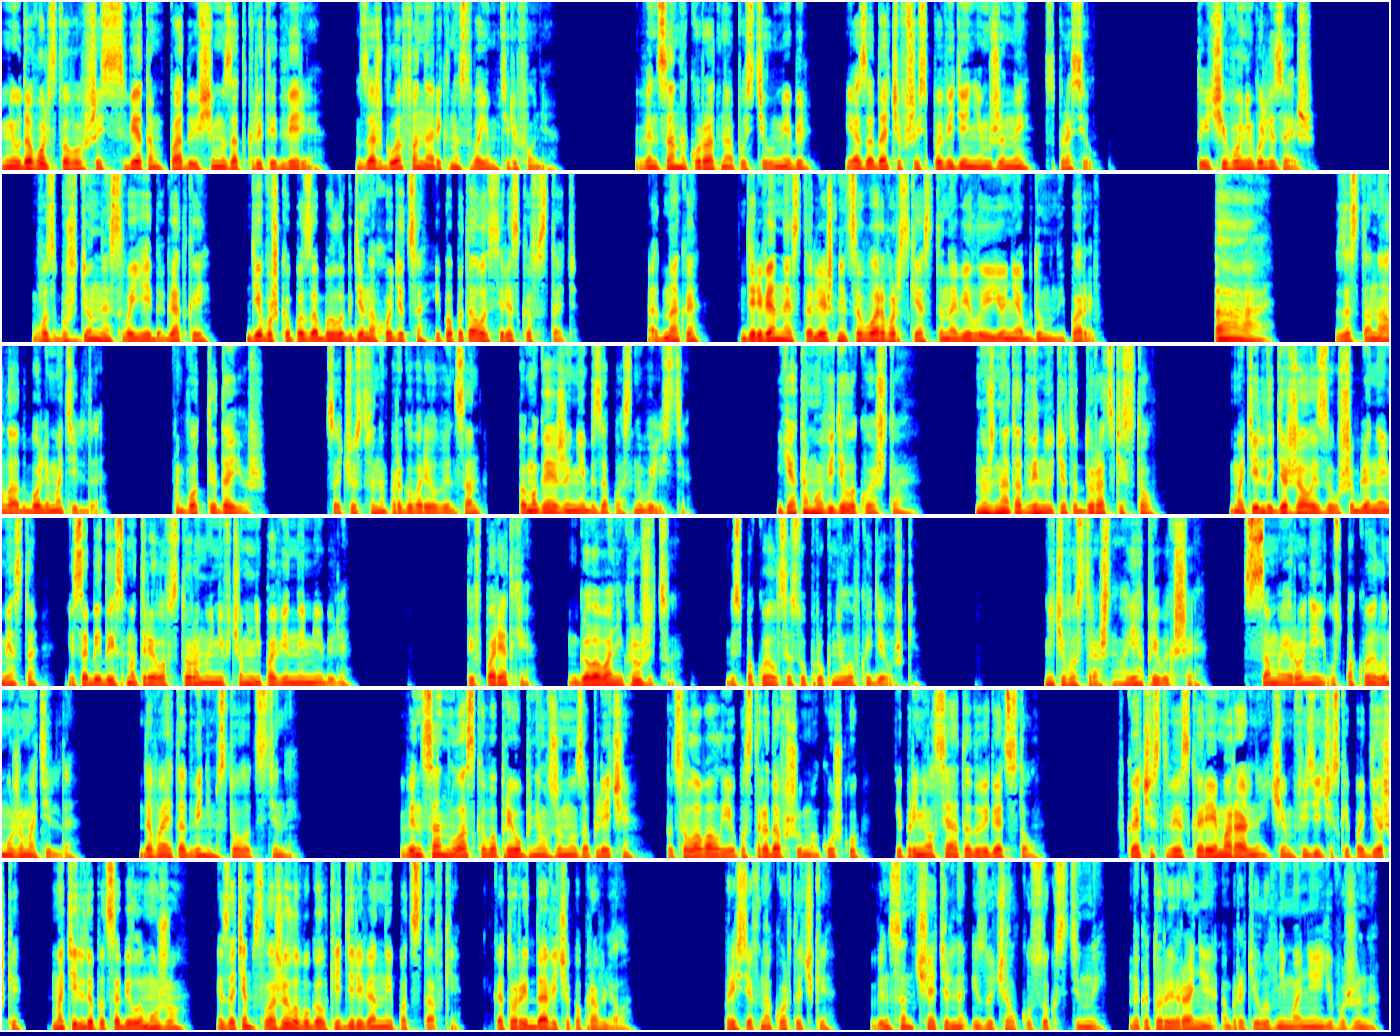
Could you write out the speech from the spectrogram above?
Не удовольствовавшись светом, падающим из открытой двери, зажгла фонарик на своем телефоне. Винсан аккуратно опустил мебель и, озадачившись поведением жены, спросил. «Ты чего не вылезаешь?» Возбужденная своей догадкой, девушка позабыла, где находится, и попыталась резко встать. Однако Деревянная столешница варварски остановила ее необдуманный порыв. а, застонала от боли Матильда. «Вот ты даешь, сочувственно проговорил Винсан, помогая жене безопасно вылезти. «Я там увидела кое-что. Нужно отодвинуть этот дурацкий стол». Матильда держалась за ушибленное место и с обидой смотрела в сторону ни в чем не повинной мебели. «Ты в порядке? Голова не кружится?» — беспокоился супруг неловкой девушки. «Ничего страшного, я привыкшая». С самой иронией успокоила мужа Матильда. «Давай отодвинем стол от стены». Винсан ласково приобнял жену за плечи, поцеловал ее пострадавшую макушку и принялся отодвигать стол. В качестве скорее моральной, чем физической поддержки, Матильда подсобила мужу и затем сложила в уголке деревянные подставки, которые Давича поправляла. Присев на корточки, Винсан тщательно изучал кусок стены, на который ранее обратила внимание его жена.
